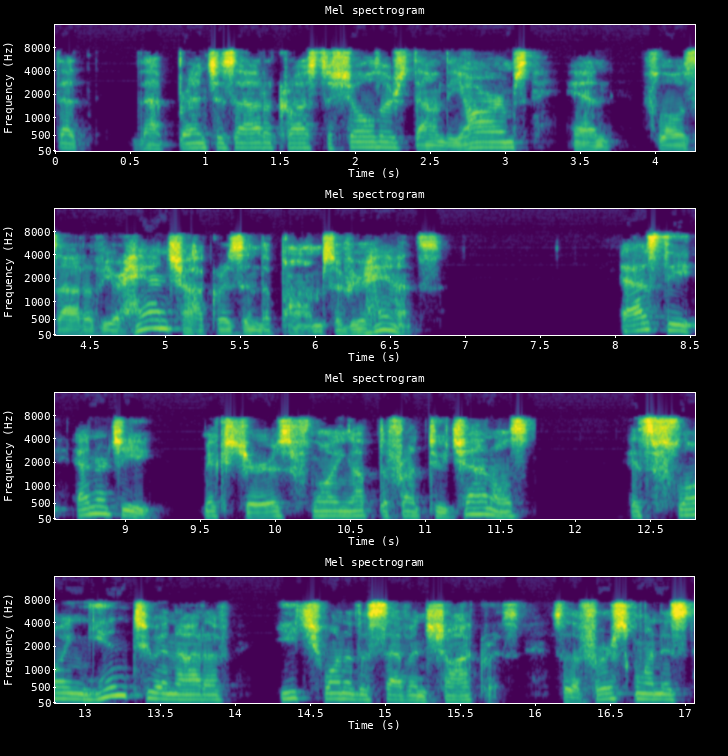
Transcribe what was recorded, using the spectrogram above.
that that branches out across the shoulders, down the arms, and flows out of your hand chakras in the palms of your hands. As the energy mixture is flowing up the front two channels, it's flowing into and out of each one of the seven chakras. So the first one is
